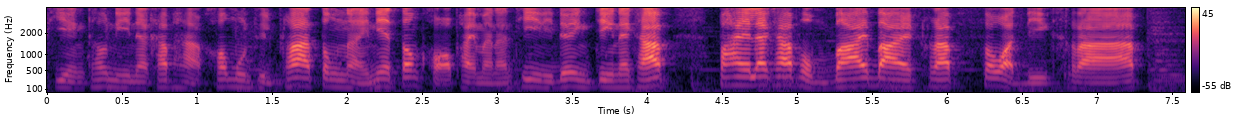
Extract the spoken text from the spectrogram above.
เพียงเท่านี้นะครับหากข้อมูลผิดพลาดตรงไหนเนี่ยต้องขออภัยมาณที่นี้ด้วยจริงๆนะครับไปแล้วครับผมบายบายครับ สวัสดีครับ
